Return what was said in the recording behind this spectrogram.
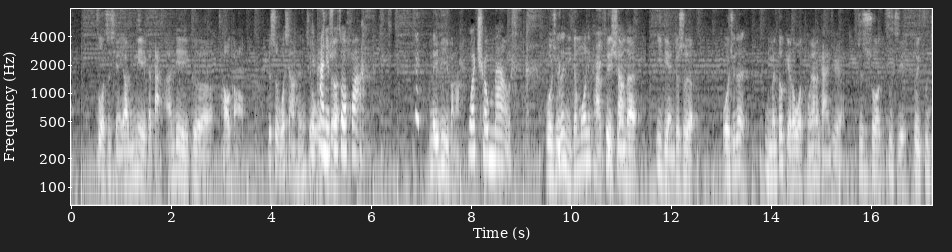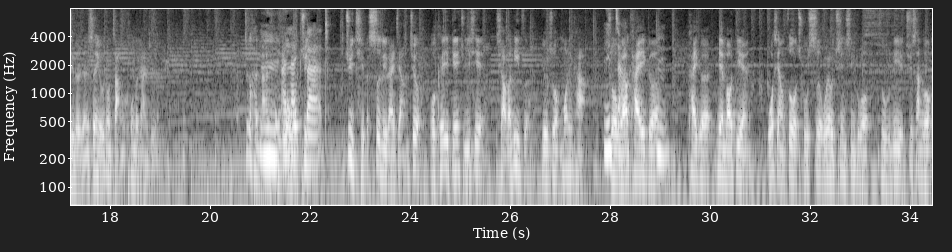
做之前要列一个大啊列一个草稿，就是我想很久，你怕你说错话，maybe 吧。Watch your mouth。我觉得你跟莫妮卡最像的一点就是，我觉得你们都给了我同样的感觉，就是说自己对自己的人生有一种掌控的感觉。这个很难通过我具具体的事例来讲，就我可以给你举一些小的例子，比如说莫妮卡说我要开一个开一个面包店，我想做厨师，我有进行过努力去上过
